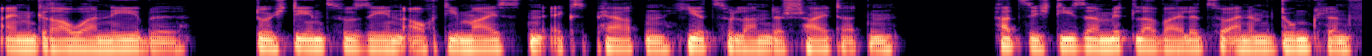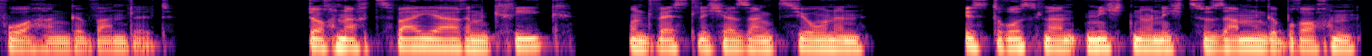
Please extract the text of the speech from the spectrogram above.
ein grauer Nebel, durch den zu sehen auch die meisten Experten hierzulande scheiterten, hat sich dieser mittlerweile zu einem dunklen Vorhang gewandelt. Doch nach zwei Jahren Krieg und westlicher Sanktionen ist Russland nicht nur nicht zusammengebrochen,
